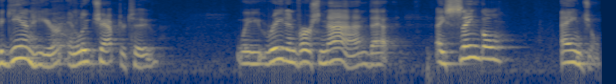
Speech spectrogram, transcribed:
begin here in Luke chapter 2, we read in verse 9 that a single angel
